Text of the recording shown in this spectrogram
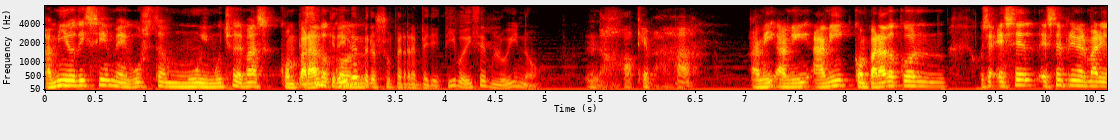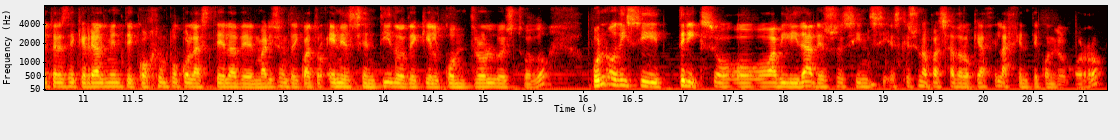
A mí Odyssey me gusta muy, mucho. Además, comparado es increíble, con. pero súper repetitivo, dice Bluino. No, que va. A mí, a mí, a mí, comparado con. O sea, es el, es el primer Mario 3D que realmente coge un poco la estela del Mario 64 en el sentido de que el control lo es todo. Pon Odyssey tricks o, o- o habilidades. es que es una pasada lo que hace la gente con el gorro.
